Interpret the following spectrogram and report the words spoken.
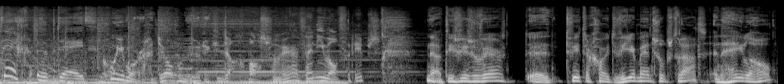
Tech Update. Goedemorgen, Joe van Buurik. Dag Bas van Werf en Iwan Verrips. Nou, het is weer zover. Uh, Twitter gooit weer mensen op straat. Een hele hoop.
